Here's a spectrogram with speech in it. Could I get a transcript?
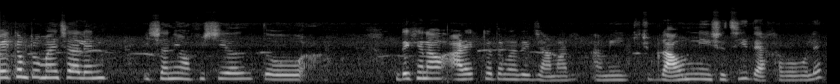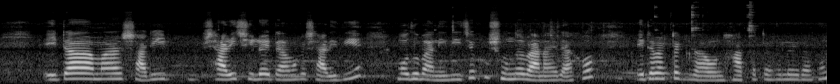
Welcome to my channel Ishani official তো দেখে নাও আরেকটা তোমাদের জামার। আমি কিছু গ্রাউন্ড নিয়ে এসেছি, দেখাবো বলে। এটা আমার শাড়ি শাড়ি ছিল, এটা আমাকে শাড়ি দিয়ে মধু বানিয়ে দিয়েছে। খুব সুন্দর বানায়, দেখো। এটাও একটা গ্রাউন্ড হাতাটা হলো এরকম।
